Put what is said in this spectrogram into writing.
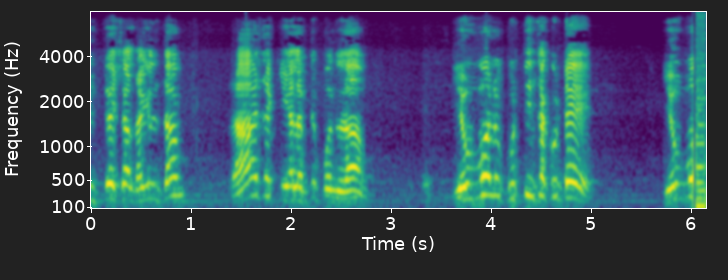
విద్వేషాలు తగిలిద్దాం రాజకీయ లబ్ధి పొందుదాం. ఎవ్వరు గుర్తించకుంటే ఎవ్వరు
